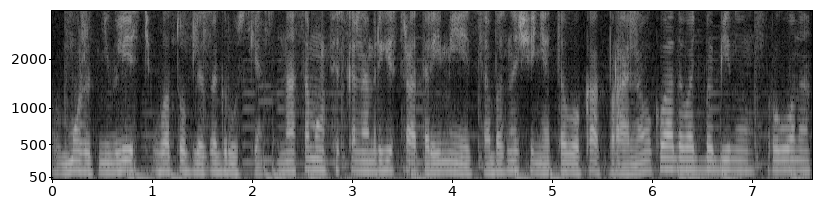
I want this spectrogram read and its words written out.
может не влезть в лоток для загрузки. На самом фискальном регистраторе имеется обозначение того, как правильно укладывать бобину рулона.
